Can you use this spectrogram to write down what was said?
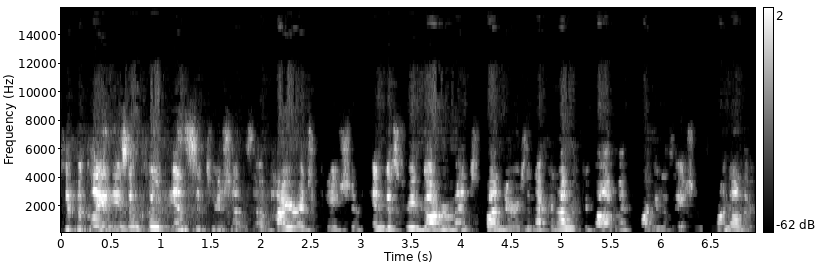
Typically, these include institutions of higher education, industry, government, funders, and economic development organizations, among others.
